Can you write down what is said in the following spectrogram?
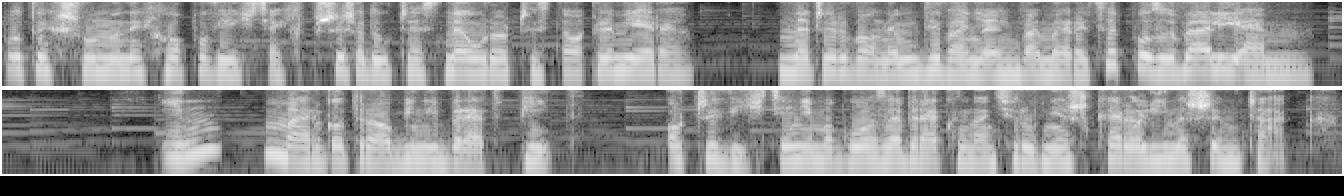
Po tych szumnych opowieściach przyszedł czas na uroczystą premierę. Na czerwonym dywanie w Ameryce pozowali M. In, Margot Robin i Brad Pitt. Oczywiście nie mogło zabraknąć również Karoliny Szymczak.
